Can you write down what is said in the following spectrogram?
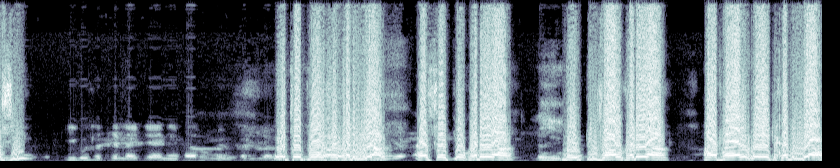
ਅਸੀਂ ਕੀ ਕੁਛ ਇੱਥੇ ਲੈ ਕੇ ਆਏ ਨੇ ਸਰ ਉਹਨੇ ਖੜੀ ਆ। ਇੱਥੇ ਪੁਲਿਸ ਖੜੀ ਆ ਐਸਐਚਓ ਖੜੇ ਆ ਡਿਪਟੀ ਸਾਹਿਬ ਖੜੇ ਆ ਆ ਫਾਇਰ ਬ੍ਰਿਗੇਡ ਖੜੀ ਆ।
